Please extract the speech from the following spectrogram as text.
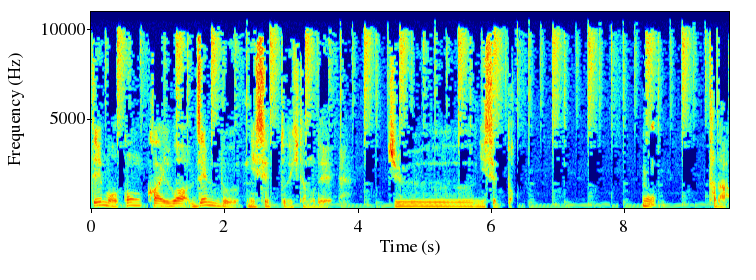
でも今回は全部2セットできたので、12セット。うん。ただ、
